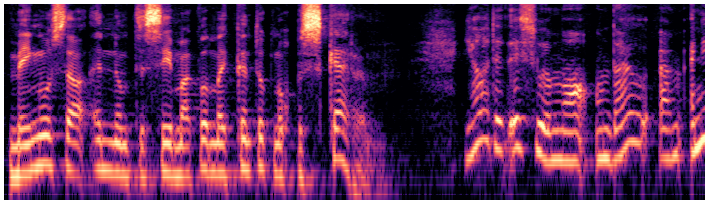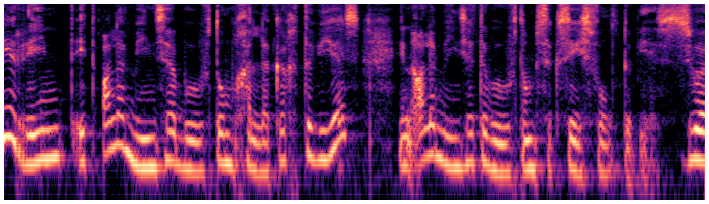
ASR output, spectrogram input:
mengos daarin om te sê maar ek wil my kind ook nog beskerm. Ja, dit is so, maar onthou, um, in die rent het alle mense behoefte om gelukkig te wees en alle mense het behoefte om suksesvol te wees. So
